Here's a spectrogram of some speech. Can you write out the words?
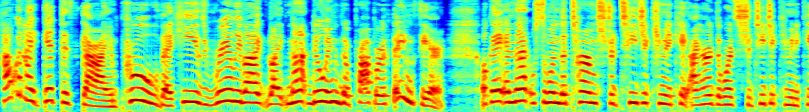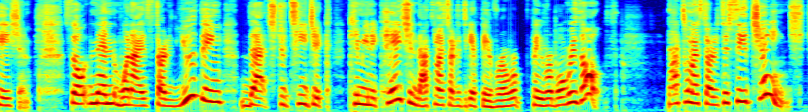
how can I get this guy and prove that he's really like like not doing the proper things here? Okay, and that so when the term strategic communicate. I heard the word strategic communication. So then when I started using that strategic communication, that's when I started to get favorable favorable results that's when I started to see change.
